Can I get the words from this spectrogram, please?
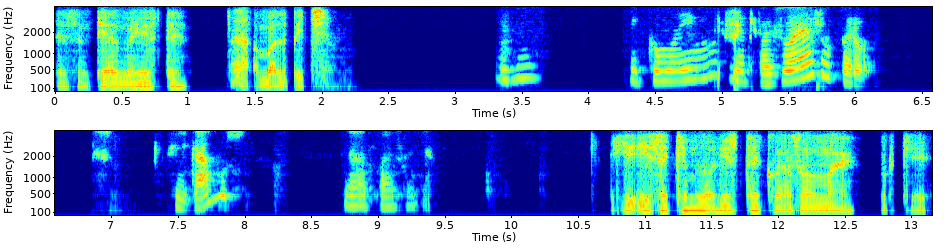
te sentías, me dijiste, ah, vale, picha. Y como digo, me pasó eso, pero sigamos. Nada pasa ya. Y, y sé que me lo dijiste de corazón, mae, porque,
